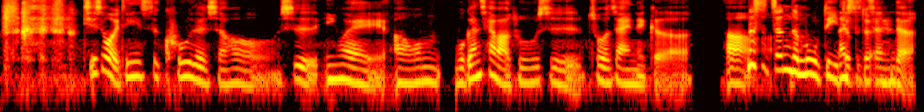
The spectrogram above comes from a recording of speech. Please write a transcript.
其实我第一次哭的时候，是因为呃，我我跟蔡宝珠是坐在那个呃，那是真的目的，对不对？真的，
